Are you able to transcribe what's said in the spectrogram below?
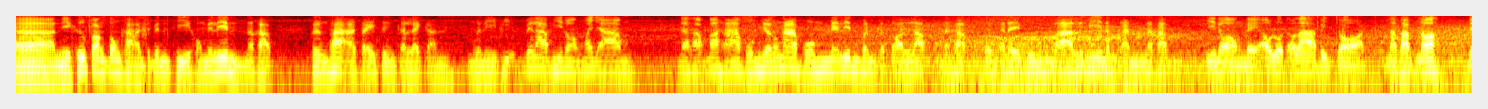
อ่านี่คือฟังตรงขามจะเป็นทีของเมลินนะครับเพิ่งผ้าอาศัยซึ่งกันและกันมือนี้พี่เวลาพี่น้องมายามนะครับมาหาผมอยู่ตรงหน้าผมเมลินเพิ่นก็ต้อนรับนะครับเพิ่นก็ได้บุญบารมีน้ำกันนะครับ พี่น้องได้เอารถเอาล่าไปจอดนะครับเนาะใน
